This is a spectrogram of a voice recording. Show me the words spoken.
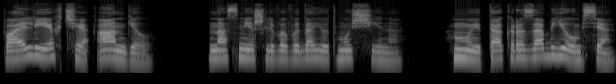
«Полегче, ангел», — насмешливо выдает мужчина. «Мы так разобьемся.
